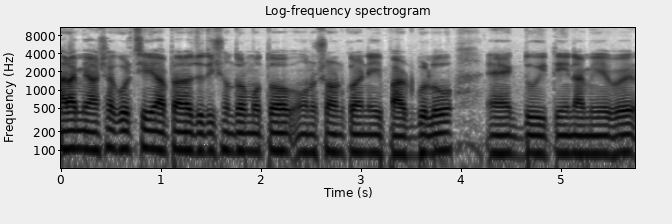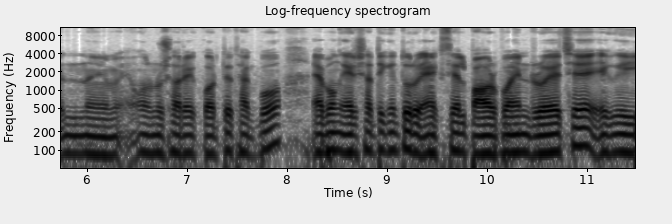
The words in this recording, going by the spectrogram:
আর আমি আশা করছি আপনারা যদি সুন্দর মতো অনুসরণ করেন এই পার্টগুলো এক, দুই, তিন, আমি অনুসারে করতে থাকব। এবং এর সাথে কিন্তু এক্সেল পাওয়ার পয়েন্ট রয়েছে। এই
